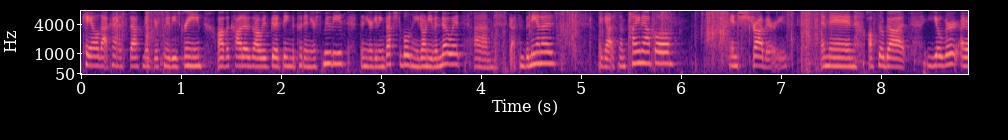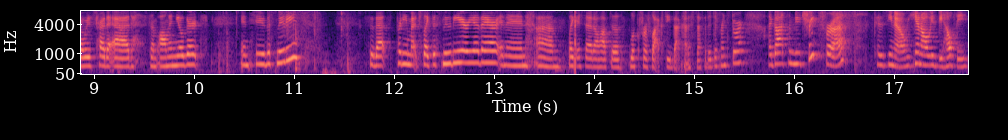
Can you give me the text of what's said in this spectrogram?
kale, that kind of stuff, make your smoothies green. Always good thing to put in your smoothies. You're getting vegetables and you don't even know it. Um, got some bananas, got some pineapple, and strawberries. And then also got yogurt. I always try to add some almond yogurt into the smoothies. So that's pretty much like the smoothie area there. And then, um, like I said, I'll have to look for flaxseed, that kind of stuff at a different store. I got some new treats for us, because, you know, we can't always be healthy.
